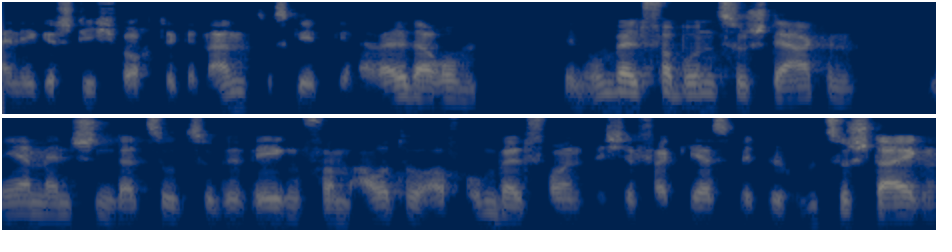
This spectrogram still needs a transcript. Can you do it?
einige Stichworte genannt. Es geht generell darum, den Umweltverbund zu stärken, mehr Menschen dazu zu bewegen, vom Auto auf umweltfreundliche Verkehrsmittel umzusteigen.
